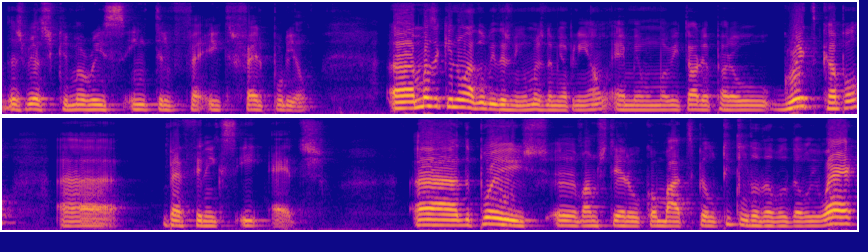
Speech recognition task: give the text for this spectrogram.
das vezes que Maurice interfere, interfere por ele. Uh, mas aqui não há dúvidas nenhumas, na minha opinião, é mesmo uma vitória para o Great Couple, Beth Phoenix e Edge. Uh, depois uh, vamos ter o combate pelo título da WWE.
